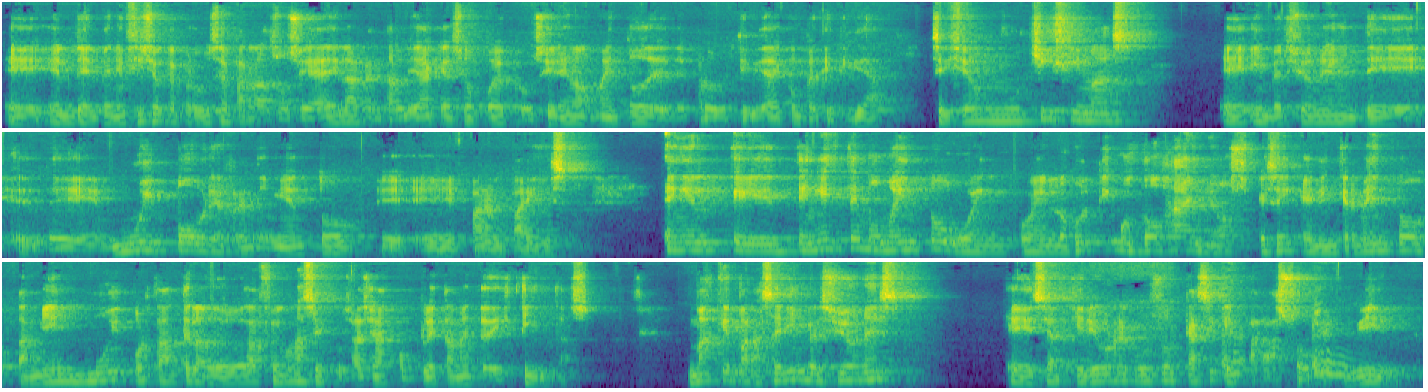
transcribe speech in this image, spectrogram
Eh, el del beneficio que produce para la sociedad y la rentabilidad que eso puede producir en aumento de, productividad y competitividad. Se hicieron muchísimas eh, inversiones de, muy pobre rendimiento para el país. En, el, en este momento o en, o en, los últimos dos años, ese, el incremento también muy importante de la deuda fue en unas circunstancias completamente distintas. Más que para hacer inversiones, eh, se adquirieron recursos casi que para sobrevivir,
